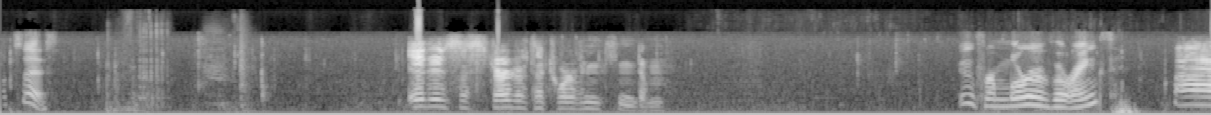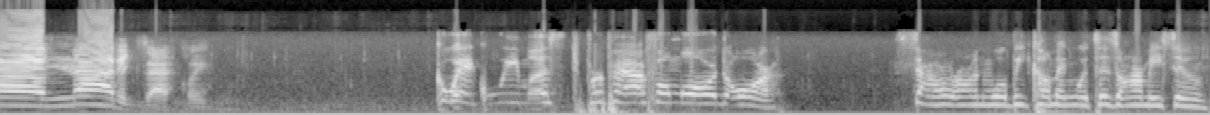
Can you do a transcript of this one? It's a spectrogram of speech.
What's this? It is the start of the Dwarven Kingdom. Ooh, from Lord of the Rings. Uh, not exactly. Quick, we must prepare for Mordor. Sauron will be coming with his army soon.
